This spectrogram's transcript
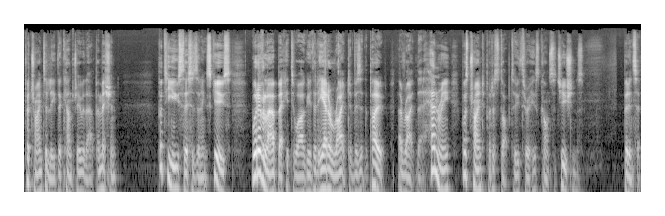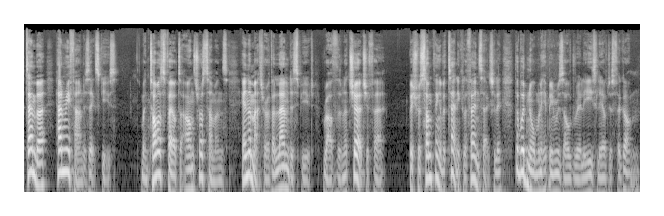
for trying to leave the country without permission. But to use this as an excuse would have allowed Becket to argue that he had a right to visit the Pope, a right that Henry was trying to put a stop to through his constitutions. But in September, Henry found his excuse when Thomas failed to answer a summons in the matter of a land dispute rather than a church affair which was something of a technical offence actually, that would normally have been resolved really easily, I've just forgotten.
